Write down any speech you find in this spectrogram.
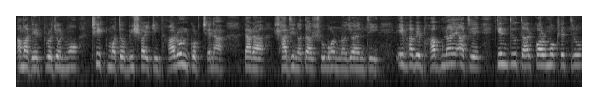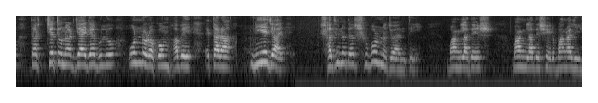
আমাদের প্রজন্ম ঠিকমতো বিষয়টি ধারণ করছে না। তারা স্বাধীনতার সুবর্ণ জয়ন্তী এভাবে ভাবনায় আছে, কিন্তু তার কর্মক্ষেত্র, তার চেতনার জায়গাগুলো অন্যরকমভাবে তারা নিয়ে যায়। স্বাধীনতার সুবর্ণ জয়ন্তী, বাংলাদেশ, বাংলাদেশের বাঙালির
